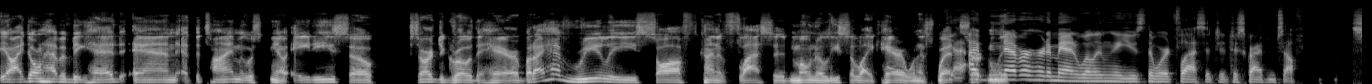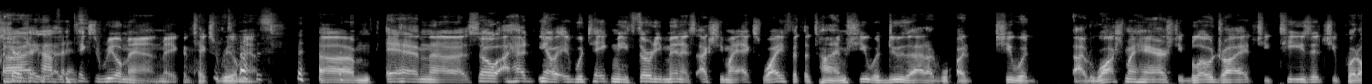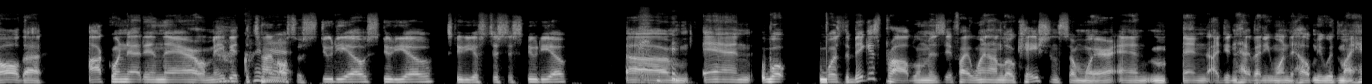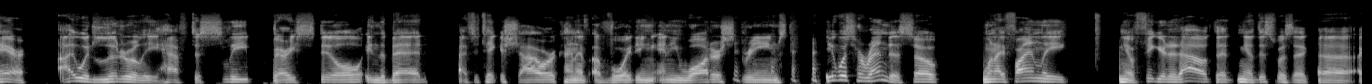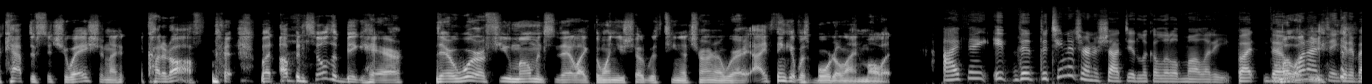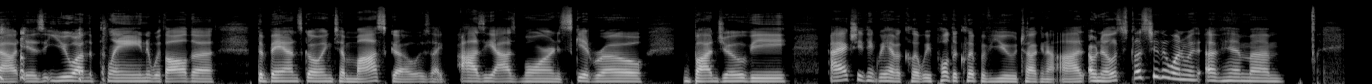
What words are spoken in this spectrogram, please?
you know, I don't have a big head, and at the time it was you know 80s, so started to grow the hair. But I have really soft, kind of flaccid Mona Lisa like hair when it's wet. Yeah, I've never heard a man willingly use the word flaccid to describe himself. Shows Uh, your yeah, confidence. It takes a real man, Megyn. It takes a real man. um, and uh, so I had, you know, it would take me 30 minutes. Actually, my ex-wife at the time, she would do that. I'd, I'd, she would, I would wash my hair. She'd blow dry it. She'd tease it. She put all the Aqua Net in there, or maybe at the time also Studio, Studio, Studio, Studio. Um, and what was the biggest problem is if I went on location somewhere and and I didn't have anyone to help me with my hair, I would literally have to sleep very still in the bed. I have to take a shower, kind of avoiding any water streams. it was horrendous. So when I finally, you know, figured it out that you know this was a a, a captive situation, I cut it off. but up until the big hair, there were a few moments there, like the one you showed with Tina Turner, where I think it was borderline mullet. I think it, the the Tina Turner shot did look a little mullety, but the one I'm thinking about is you on the plane with all the the bands going to Moscow. Is like Ozzy Osbourne, Skid Row, Bon Jovi. I actually think we have a clip. We pulled a clip of you talking to Oz. Oh no, let's let's do the one with of him. Um,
